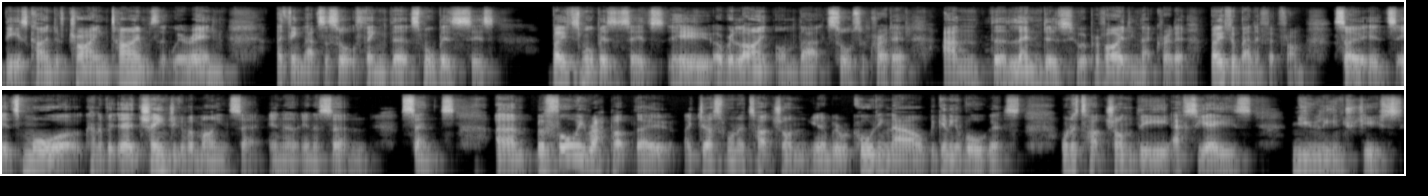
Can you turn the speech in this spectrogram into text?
these kind of trying times that we're in i think that's the sort of thing that small businesses both small businesses who are reliant on that source of credit and the lenders who are providing that credit both will benefit from. So it's it's more kind of a, changing of a mindset in a in a certain sense. Um, before we wrap up though i just want to touch on you know we're recording now beginning of august. I want to touch on the fca's newly introduced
